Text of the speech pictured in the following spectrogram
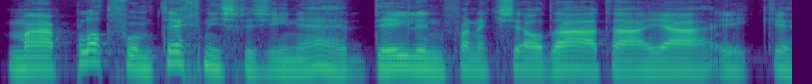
maar platformtechnisch gezien, hè, het delen van Excel data, ja, ik, eh,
